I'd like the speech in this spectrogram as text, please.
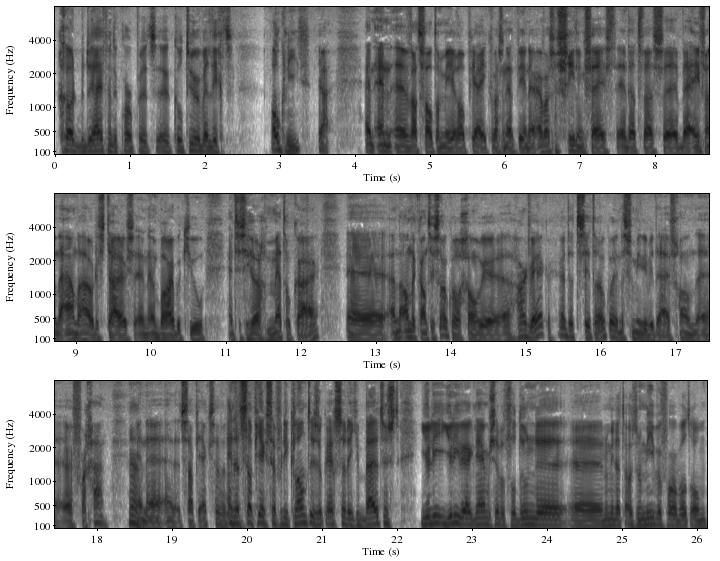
groot bedrijf met een corporate cultuur wellicht ook niet. Ja. En, en eh, wat valt er meer op? Ja, ik was net binnen. Er was een vrielingfeest. En dat was eh, bij een van de aandeelhouders thuis. En een barbecue. En het is heel erg met elkaar. Eh, aan de andere kant is het ook wel gewoon weer hard werken. Ja, dat zit er ook wel in het familiebedrijf. Gewoon ervoor gaan. Ja. En het stapje extra. En dat stapje extra voor die klant is ook echt zo dat je buitenst... Jullie, jullie werknemers hebben voldoende, noem je dat autonomie bijvoorbeeld... om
